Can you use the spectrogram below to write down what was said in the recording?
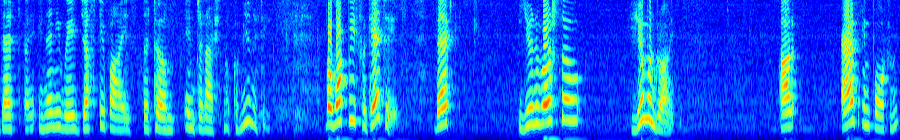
that uh, in any way justifies the term international community. But what we forget is that universal human rights are as important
